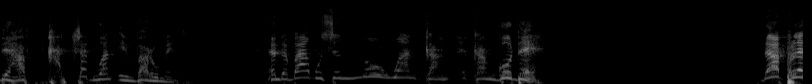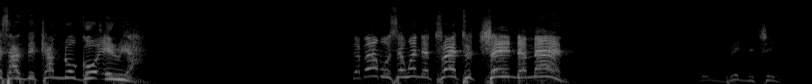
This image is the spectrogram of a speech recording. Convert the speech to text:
They have captured one environment. And the Bible says no one can, can go there. That place has become no go area. The Bible says when they try to chain the man, they will break the chains.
